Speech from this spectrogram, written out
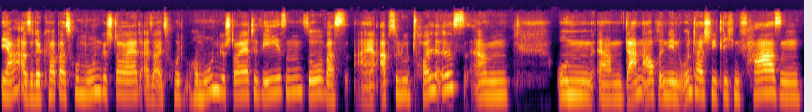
ja, also der Körper ist hormongesteuert, also als hormongesteuerte Wesen, so was äh, absolut toll ist, ähm, um ähm, dann auch in den unterschiedlichen Phasen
